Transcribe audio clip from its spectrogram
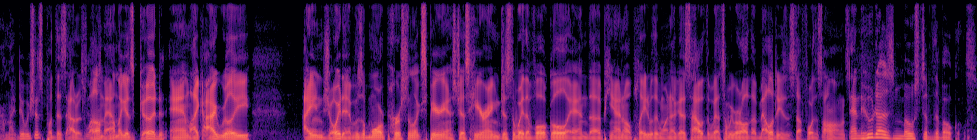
I'm like, dude, we should just put this out as well, man. I'm like, it's good, and like, I really, I enjoyed it. It was a more personal experience, just hearing just the way the vocal and the piano played with it. one. I guess how the, that's how we wrote all the melodies and stuff for the songs. and who does most of the vocals?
